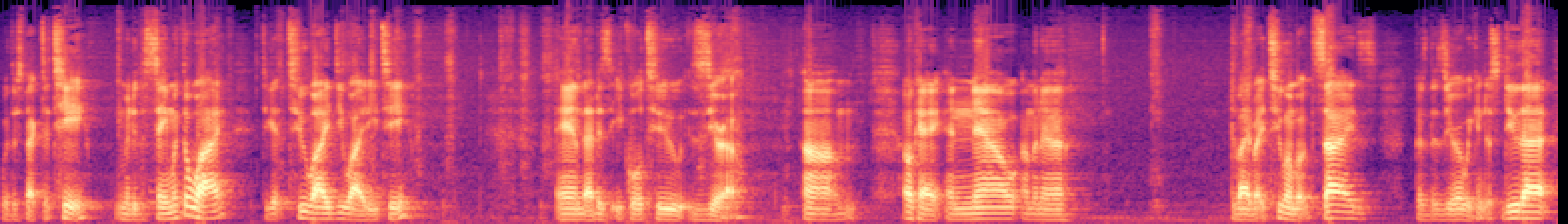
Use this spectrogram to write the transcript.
with respect to t. I'm going to do the same with the y to get 2y dy dt, and that is equal to 0. Um, okay, and now I'm going to divide by 2 on both sides. Because of the 0, we can just do that.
